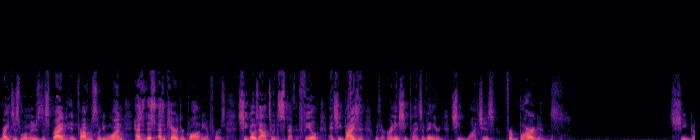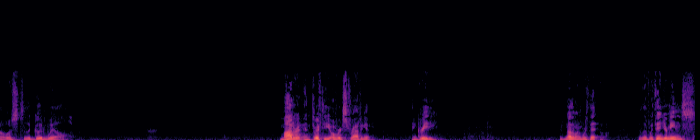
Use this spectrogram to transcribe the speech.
righteous woman who's described in Proverbs 31 has this as a character quality of hers. She goes out to inspect a field and she buys it. With her earnings, she plants a vineyard. She watches for bargains. She goes to the goodwill. Moderate and thrifty over extravagant and greedy. There's another one. Within, you live within your means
